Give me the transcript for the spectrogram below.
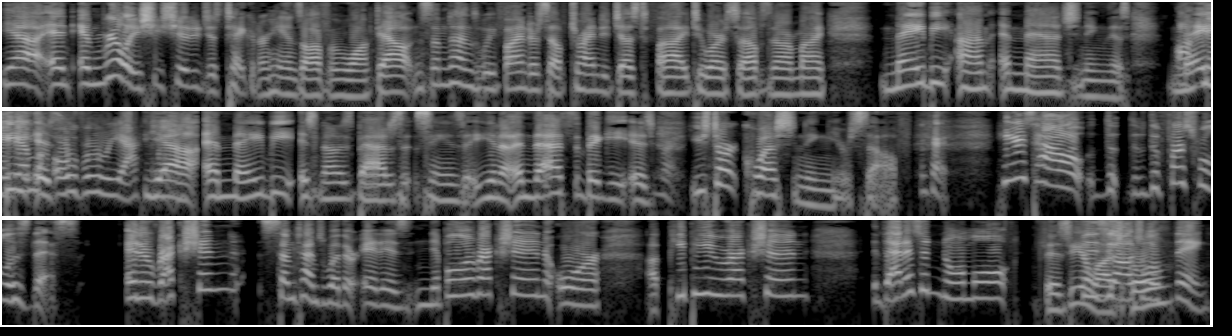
Yeah, and and really, she should have just taken her hands off and walked out. And sometimes we find ourselves trying to justify to ourselves in our mind, maybe I'm imagining this. Maybe, maybe I'm it's overreacting. yeah, and maybe it's not as bad as it seems. You know, and that's the biggie is Right. you start questioning yourself. Okay. Here's how the, the first rule is this. An erection, sometimes whether it is nipple erection or a pee erection, that is a normal Physiological. physiological thing.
